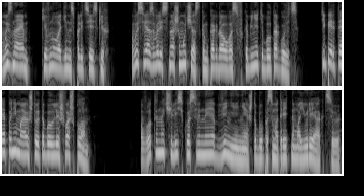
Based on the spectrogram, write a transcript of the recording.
«Мы знаем», — кивнул один из полицейских. «Вы связывались с нашим участком, когда у вас в кабинете был торговец. Теперь-то я понимаю, что это был лишь ваш план». Вот и начались косвенные обвинения, чтобы посмотреть на мою реакцию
